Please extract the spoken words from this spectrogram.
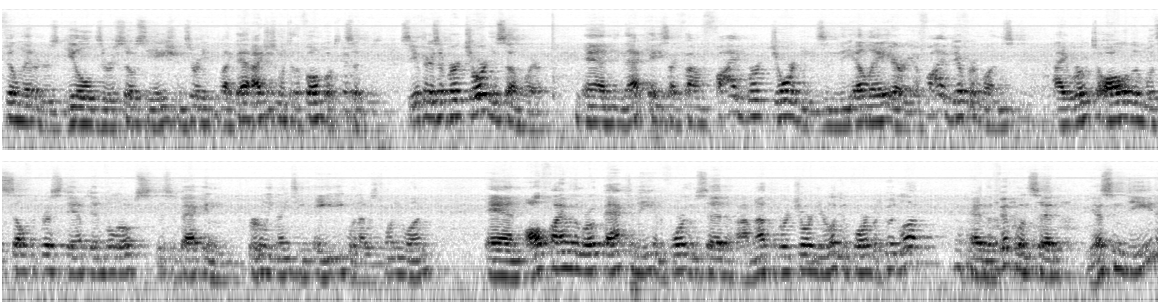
film editors guilds or associations or anything like that. I just went to the phone books and said, see if there's a Bert Jordan somewhere. And in that case, I found five Bert Jordans in the LA area, five different ones. I wrote to all of them with self-addressed stamped envelopes. This is back in early 1980 when I was 21. And all five of them wrote back to me, and four of them said, I'm not the Bert Jordan you're looking for, but good luck. And the fifth one said, yes, indeed,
